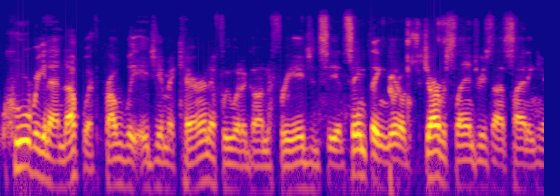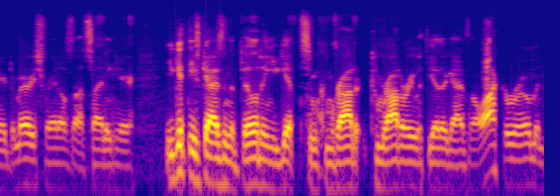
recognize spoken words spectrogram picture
who are we going to end up with? Probably AJ McCarron if we would have gone to free agency. And same thing, you know, Jarvis Landry's not signing here. Damarious Randall's not signing here. You get these guys in the building, you get some camarader- camaraderie with the other guys in the locker room, and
